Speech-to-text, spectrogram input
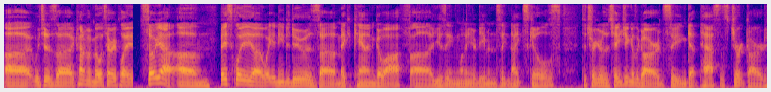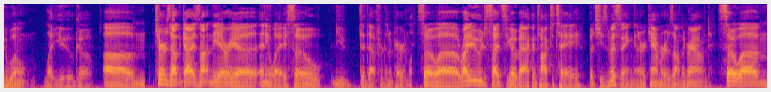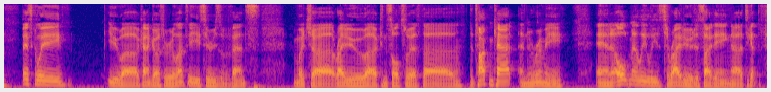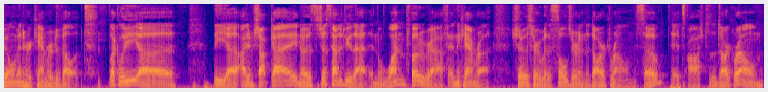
uh, which is uh, kind of a military place. So yeah, um, basically, uh, what you need to do is uh, make a cannon go off uh, using one of your demon's ignite skills to trigger the changing of the guards, so you can get past this jerk guard who won't let you go. Um, turns out the guy's not in the area anyway, so you did that for them apparently. So uh, Raidou decides to go back and talk to Tae, but she's missing and her camera is on the ground. So um, basically you uh, kind of go through a lengthy series of events in which uh, Raidou uh, consults with uh, the Talking Cat and Narumi, and it ultimately leads to Raidou deciding uh, to get the film in her camera developed. Luckily, uh, the uh, item shop guy knows just how to do that, and the one photograph in the camera shows her with a soldier in the Dark Realm. So it's off to the Dark Realm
